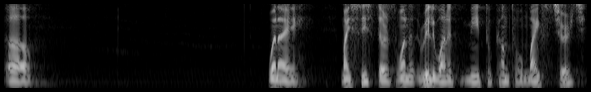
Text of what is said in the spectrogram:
uh, when I, my sisters wanted, really wanted me to come to Mike's church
